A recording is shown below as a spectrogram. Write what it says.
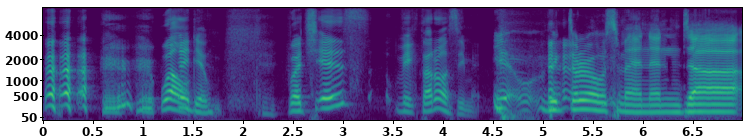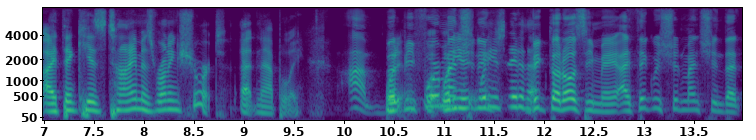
well, they do. Which is Victor Osimhen. yeah, Victor Osimhen. And uh, I think his time is running short at Napoli. Um, but what, before what, what mentioning do you, do you Victor Osimhen, I think we should mention that,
